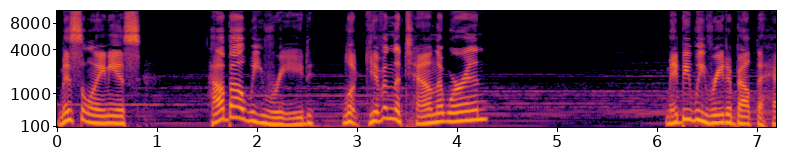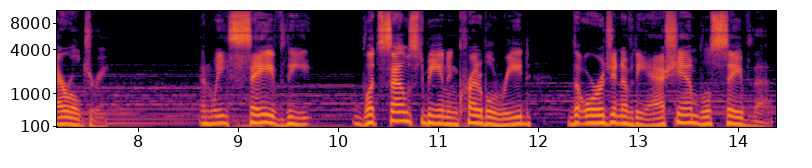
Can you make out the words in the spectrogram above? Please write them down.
miscellaneous. How about we read? Look, given the town that we're in, maybe we read about the heraldry and we save the what sounds to be an incredible read, the origin of the Ash Yam. We'll save that.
